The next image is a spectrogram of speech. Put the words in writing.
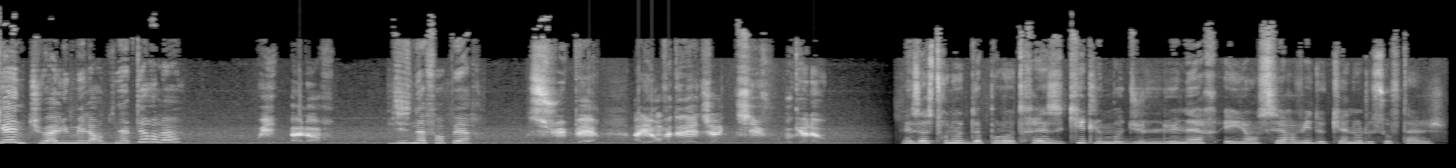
Ken, tu as allumé l'ordinateur là? Oui, alors? 19 ampères. Super. Allez, on va donner les directives au gars là-haut. Les astronautes d'Apollo 13 quittent le module lunaire ayant servi de canot de sauvetage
